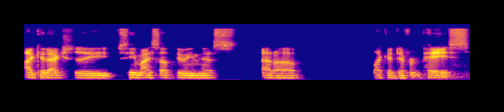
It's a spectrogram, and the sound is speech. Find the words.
I could actually see myself doing this at a like a different pace.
